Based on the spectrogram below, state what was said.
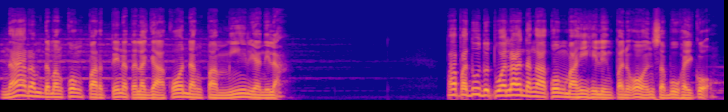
naramdaman kong parte na talaga ako ng pamilya nila. Papadudot wala na nga akong mahihiling pa noon sa buhay ko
